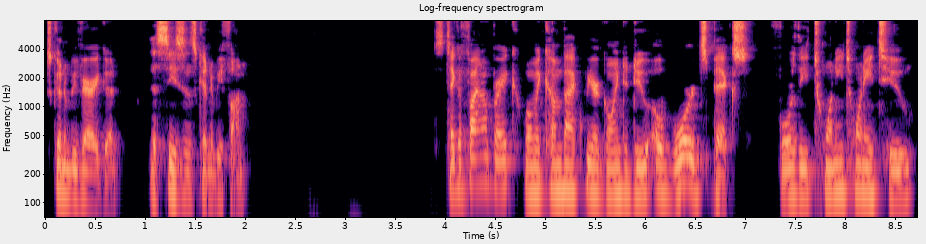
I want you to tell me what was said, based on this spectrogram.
It's going to be very good. This season's going to be fun. Let's take a final break. When we come back, we are going to do awards picks for the 2022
